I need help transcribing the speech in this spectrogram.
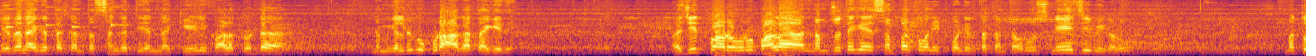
ನಿಧನ ಆಗಿರ್ತಕ್ಕಂಥ ಸಂಗತಿಯನ್ನು ಕೇಳಿ ಭಾಳ ದೊಡ್ಡ ನಮಗೆಲ್ಲರಿಗೂ ಕೂಡ ಆಘಾತ ಆಗಿದೆ. ಅಜಿತ್ ಪವಾರ್ ಅವರು ಭಾಳ ನಮ್ಮ ಜೊತೆಗೆ ಸಂಪರ್ಕವನ್ನು ಇಟ್ಕೊಂಡಿರ್ತಕ್ಕಂಥವ್ರು, ಸ್ನೇಹಜೀವಿಗಳು. ಮತ್ತು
